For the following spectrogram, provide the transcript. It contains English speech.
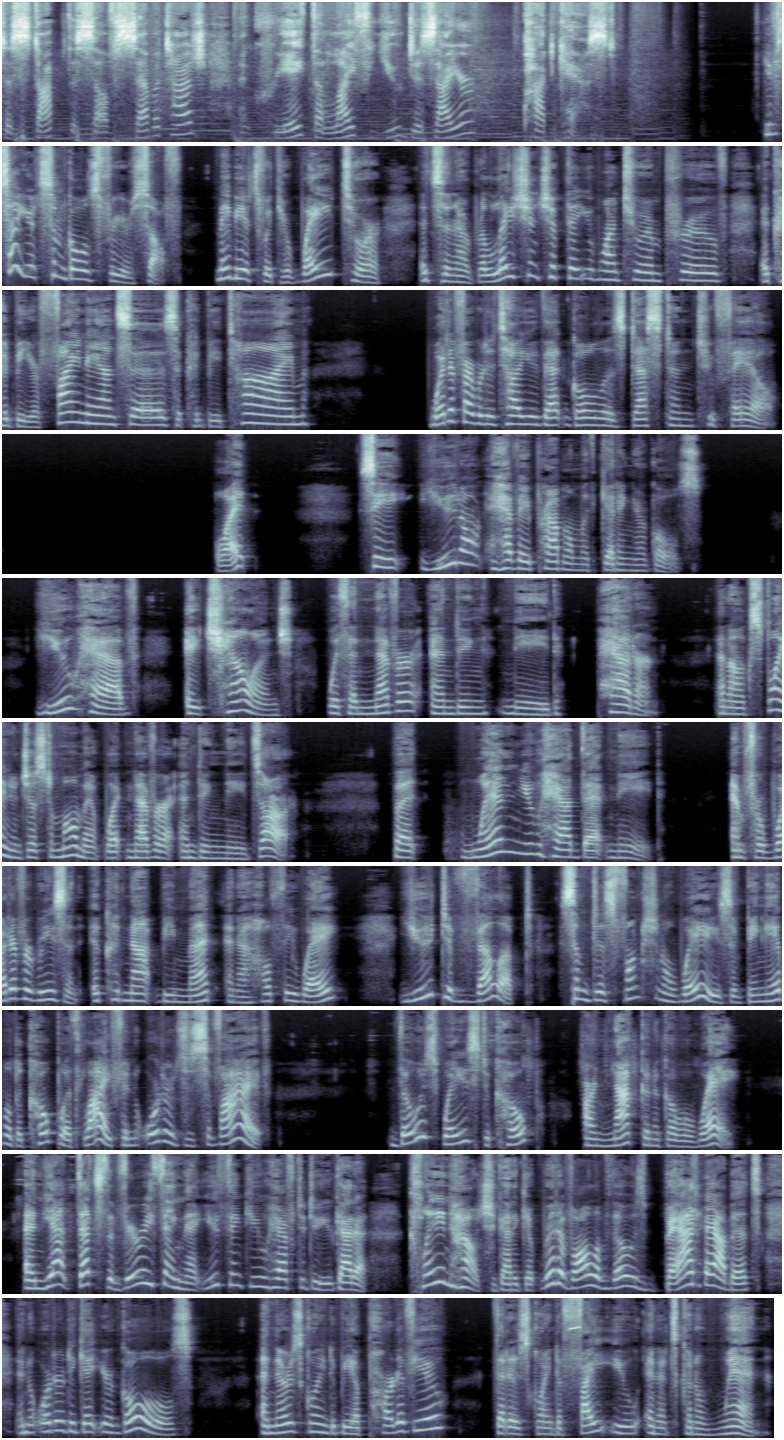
to Stop the Self Sabotage and Create the Life You Desire podcast. You've set some goals for yourself. Maybe it's with your weight or it's in a relationship that you want to improve. It could be your finances. It could be time. What if I were to tell you that goal is destined to fail? What? See, you don't have a problem with getting your goals. You have a challenge with a never ending need pattern. And I'll explain in just a moment what never ending needs are. But when you had that need, and for whatever reason it could not be met in a healthy way, you developed some dysfunctional ways of being able to cope with life in order to survive. Those ways to cope are not going to go away. And yet, that's the very thing that you think you have to do. You got to clean house. You got to get rid of all of those bad habits in order to get your goals. And there's going to be a part of you that is going to fight you and it's going to win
